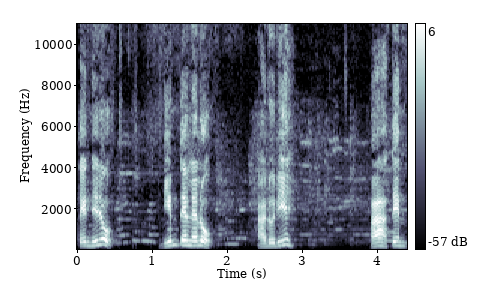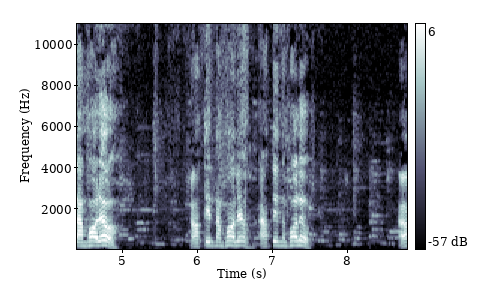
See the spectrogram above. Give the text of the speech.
เต้นดิลูกยิ้มเต้นเลยลูกอ่าดูดิอ่าเต้นตามพ่อเร็วเอาเต้นตามพ่อเร็วเอาเต้นตามพ่อเร็วอ่า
